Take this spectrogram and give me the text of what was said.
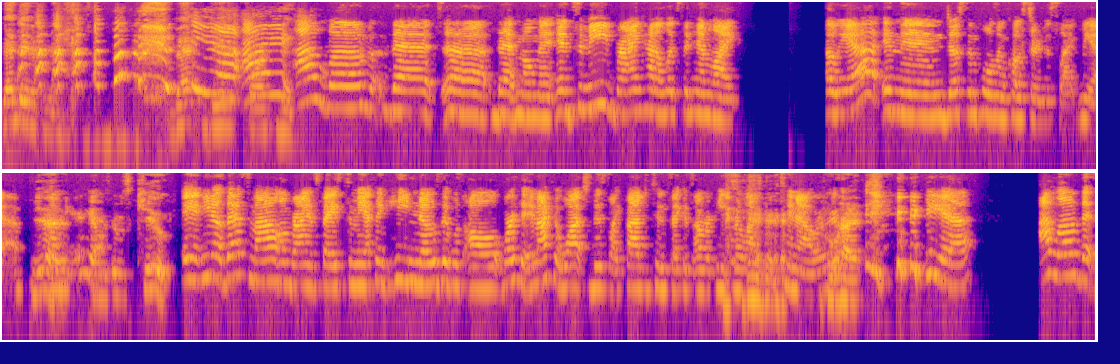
That did it for me. That yeah, I. I love that uh that moment. And to me, Brian kind of looks at him like, "Oh yeah," and then Justin pulls him closer, just like, "Yeah, Yeah, I'm here." it Yeah. was, it was cute. And you know that smile on Brian's face to me, I think he knows it was all worth it. And I could watch this like five to ten seconds on repeat for like ten hours. Right. yeah. I love that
